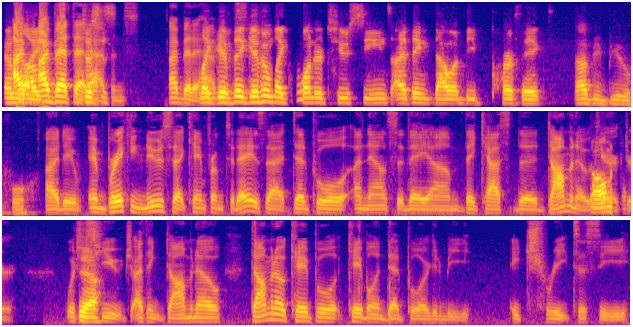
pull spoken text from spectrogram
and I, like I bet that just happens. I bet it like if they give him like one or two scenes, I think that would be perfect. That'd be beautiful. I do. And breaking news that came from today is that Deadpool announced that they um they cast the Domino, Domino. character, which Yeah. is huge. I think Domino, Domino, Cable, Cable, and Deadpool are going to be a treat to see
